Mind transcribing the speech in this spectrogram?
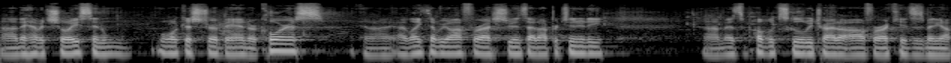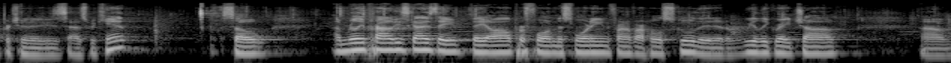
Uh, they have a choice in orchestra, band, or chorus. And I, I like that we offer our students that opportunity. Um, as a public school, we try to offer our kids as many opportunities as we can. So I'm really proud of these guys. They, they all performed this morning in front of our whole school. They did a really great job. Um,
